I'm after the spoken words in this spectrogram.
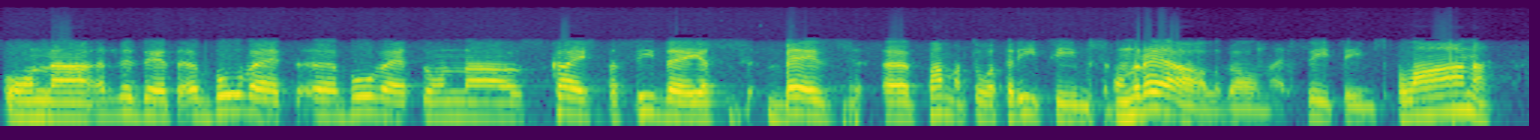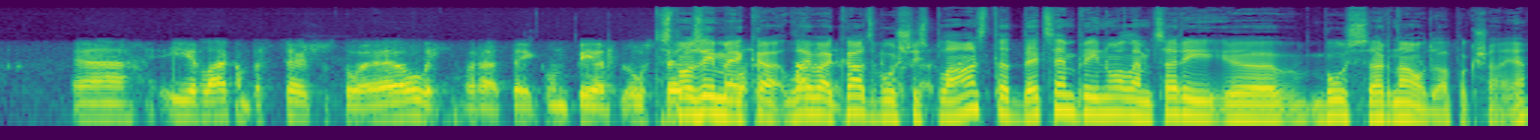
Un, redziet, būvēt, būvēt un skaistas idejas bez pamatota rīcības un reāla galvenais rīcības plāna ir laikam tas ceļš uz to elli, varētu teikt. Pie, tas nozīmē, ka, lai vai kāds būs šis plāns, tad decembrī nolemts arī būs ar naudu apakšā, ja?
